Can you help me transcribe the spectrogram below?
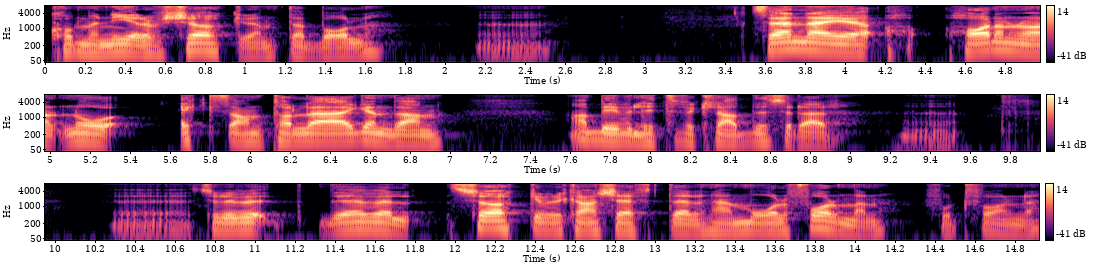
kommer ner och försöker hämta boll. Eh. Sen är jag, har han några, några x antal lägen där han, han blir väl lite för kladdig sådär. Eh, eh, så det är, väl, det är väl, söker väl kanske efter den här målformen fortfarande.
